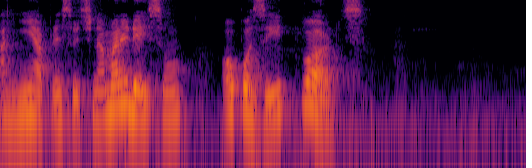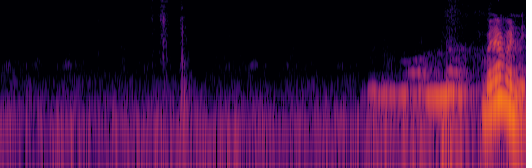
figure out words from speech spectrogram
અહીં આપણે સૂચના મારી દઈશું. ઓપોઝિટ વર્ડ્સ બરાબર ને?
